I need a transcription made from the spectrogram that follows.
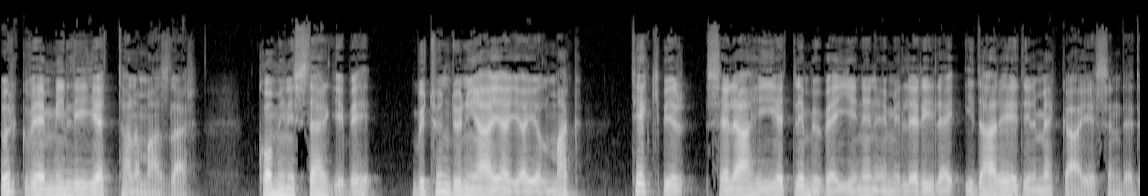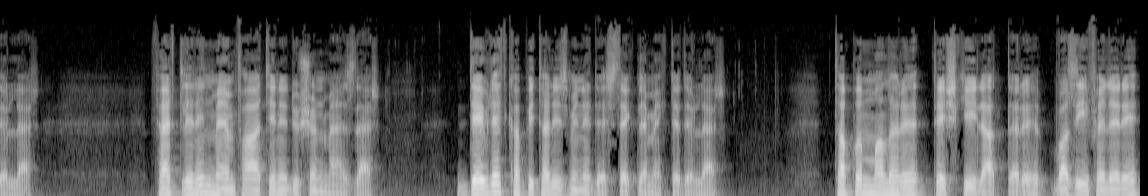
Irk ve milliyet tanımazlar. Komünistler gibi bütün dünyaya yayılmak tek bir selahiyetli mübeyyinin emirleriyle idare edilmek gayesindedirler. Fertlerin menfaatini düşünmezler. Devlet kapitalizmini desteklemektedirler. Tapınmaları, teşkilatları, vazifeleri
